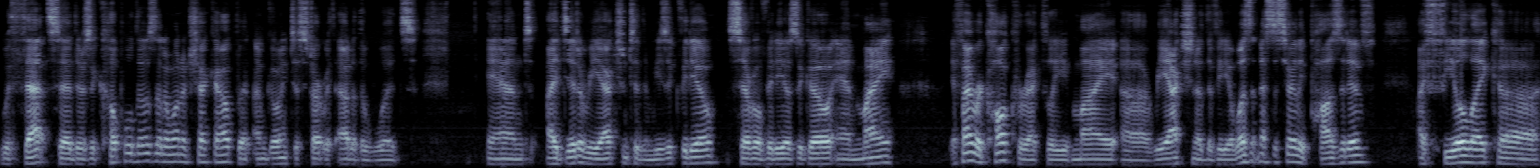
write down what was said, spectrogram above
with that said, there's a couple of those that I want to check out, but I'm going to start with Out of the Woods. And I did a reaction to the music video several videos ago, and my, if I recall correctly, my uh, reaction of the video wasn't necessarily positive. I feel like uh,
